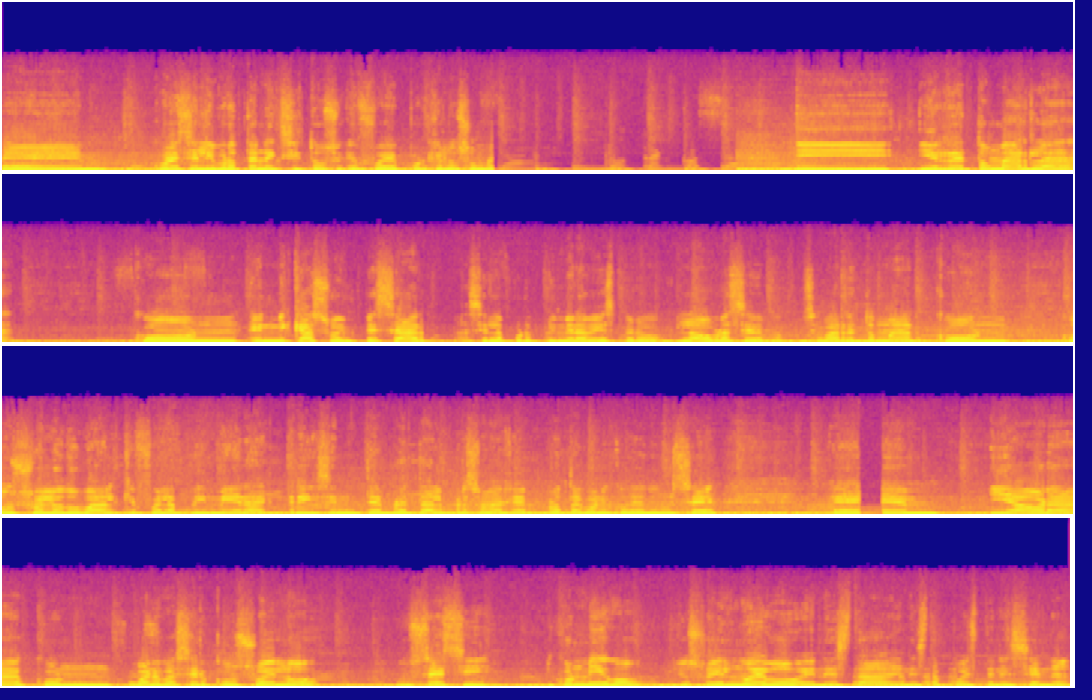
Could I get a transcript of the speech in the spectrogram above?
eh, con ese libro tan exitoso que fue Porque los hombres... Y, retomarla con, en mi caso, empezar a hacerla por primera vez, pero la obra se, se va a retomar con Consuelo Duval, que fue la primera actriz en interpretar el personaje protagónico de Dulce. Eh, em, y ahora con, bueno, va a ser Consuelo, con Ceci y conmigo. Yo soy el nuevo en esta, en esta puesta en escena.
